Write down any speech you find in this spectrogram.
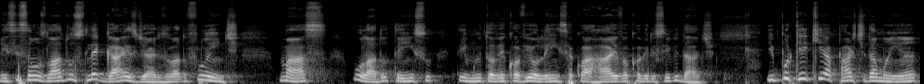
Esses são os lados legais de Ares, o lado fluente. Mas o lado tenso tem muito a ver com a violência, com a raiva, com a agressividade. E por que, que a parte da manhã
